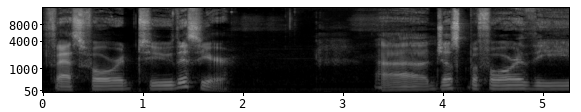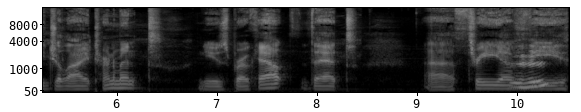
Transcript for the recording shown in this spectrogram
Fast forward to this year. Uh, just before the July tournament, news broke out that uh, three of the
